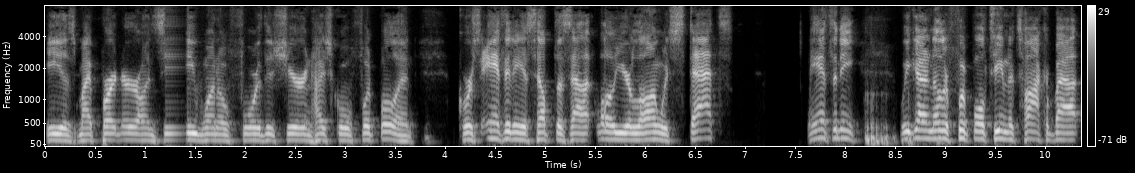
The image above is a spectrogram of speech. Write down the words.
he is my partner on Z104 this year in high school football, and of course, Anthony has helped us out all year long with stats. Anthony, we got another football team to talk about.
